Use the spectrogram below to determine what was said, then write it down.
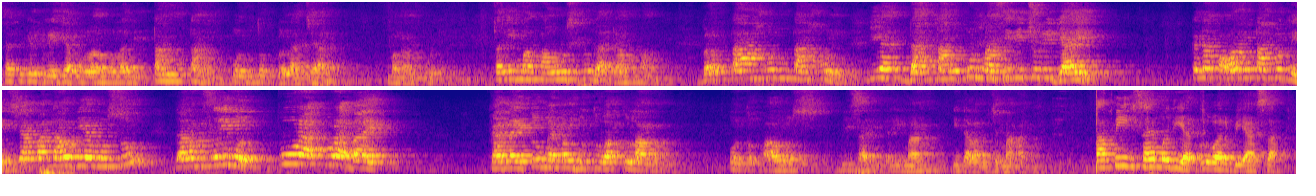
Saya pikir gereja mula-mula ditantang untuk belajar mengampuni. Terima Paulus itu nggak gampang. Bertahun-tahun dia datang pun masih dicurigai. Kenapa orang takut nih? Siapa tahu dia musuh dalam selimut, pura-pura baik. Karena itu memang butuh waktu lama untuk Paulus bisa diterima di dalam jemaat. Tapi saya melihat luar biasa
